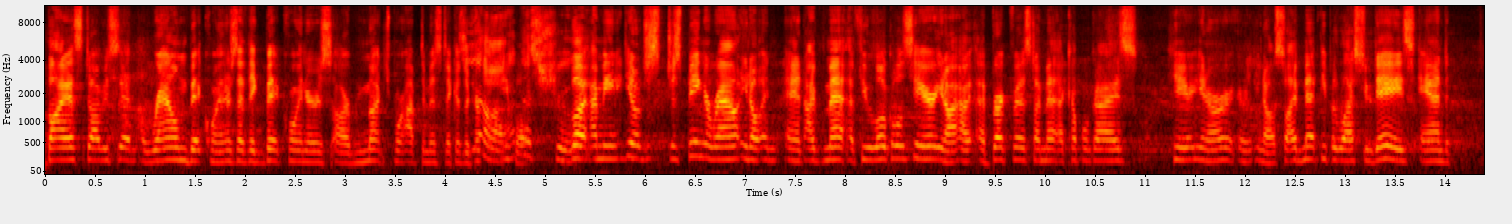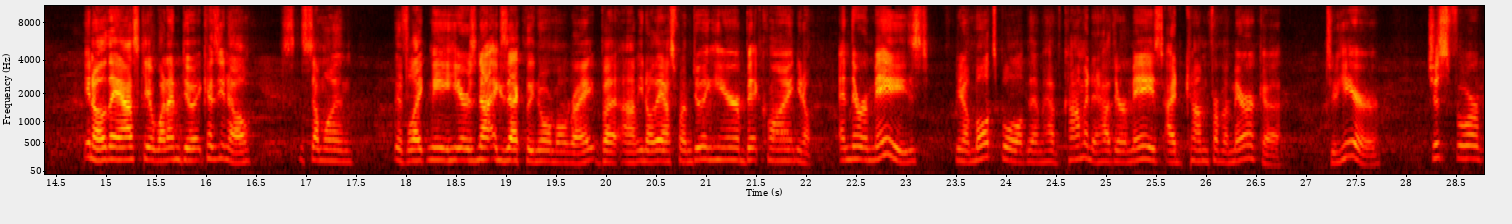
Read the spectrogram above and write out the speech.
biased obviously around Bitcoiners. I think Bitcoiners are much more optimistic as a group Yeah, of people. that's true. But I mean, you know, just just being around, you know, and, and I've met a few locals here. You know, I, at breakfast I met a couple guys here. You know, or, you know, so I've met people the last few days, and you know, they ask you what I'm doing because you know, someone that's like me here is not exactly normal, right? But um, you know, they ask what I'm doing here, Bitcoin, you know, and they're amazed. You know, multiple of them have commented how they're amazed I'd come from America to here just for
